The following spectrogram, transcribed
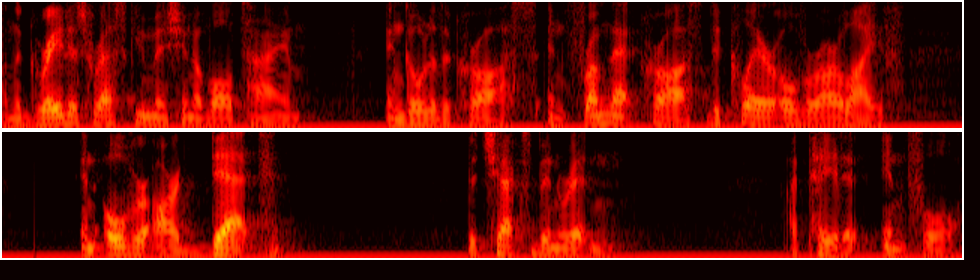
on the greatest rescue mission of all time and go to the cross. And from that cross, declare over our life and over our debt. The check's been written. I paid it in full.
